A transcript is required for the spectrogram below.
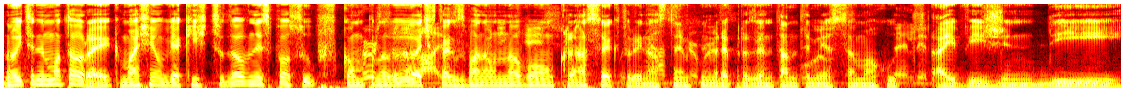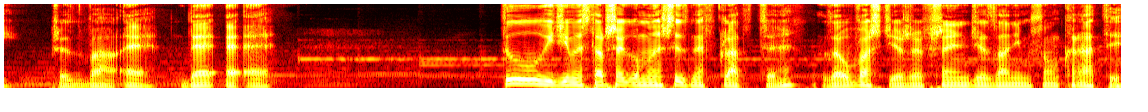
No i ten motorek ma się w jakiś cudowny sposób wkomponowywać w tak zwaną nową klasę, której następnym reprezentantem jest samochód iVision D przez 2E, DEE. Tu widzimy starszego mężczyznę w klatce. Zauważcie, że wszędzie za nim są kraty.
